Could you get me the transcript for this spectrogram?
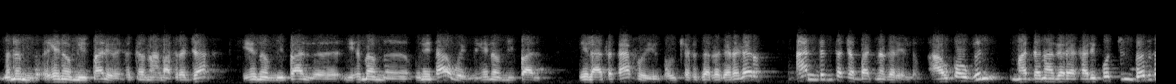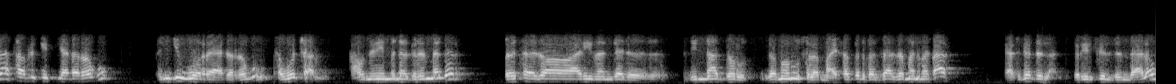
ምንም ይሄ ነው የሚባል የሕክምና ማስረጃ ይሄ ነው የሚባል የህመም ሁኔታ ወይም ይሄ ነው የሚባል ሌላ ጥቃት ወይ በውጭ የተደረገ ነገር አንድም ተጨባጭ ነገር የለም። አውቀው ግን ማደናገሪያ ታሪኮችን በብዛት ፋብሪኬት እያደረጉ እንዲወራ ያደረጉ ሰዎች አሉ። አሁን እኔ የምነግርህን ነገር በተዘዋዋሪ መንገድ ሊናገሩት ዘመኑ ስለማይፈቅድ በዛ ዘመን መጣት ያስገድላል። ግሪንፊልድ እንዳለው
